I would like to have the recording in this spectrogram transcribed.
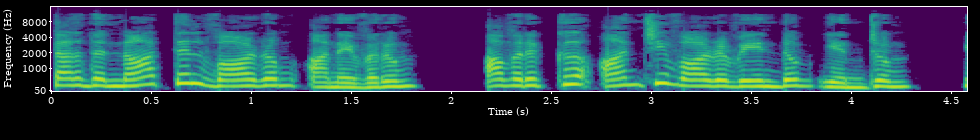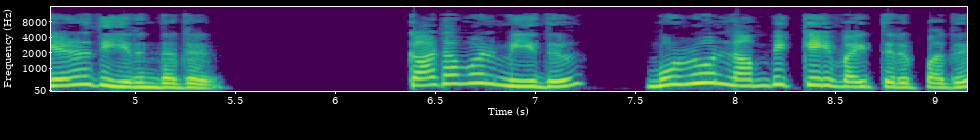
தனது நாட்டில் வாழும் அனைவரும் அவருக்கு அஞ்சி வாழ வேண்டும் என்றும் எழுதியிருந்தது. கடவுள் மீது முழு நம்பிக்கை வைத்திருப்பது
